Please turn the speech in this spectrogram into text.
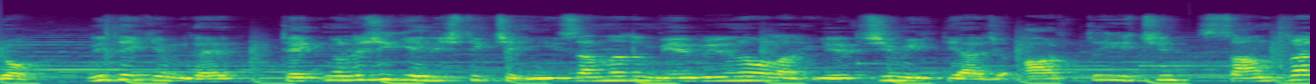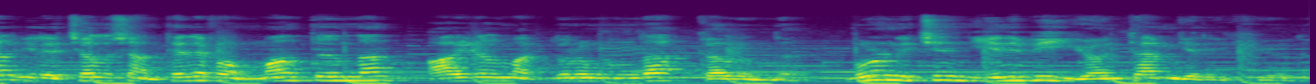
yok. Nitekim de teknoloji geliştikçe insanların birbirine olan iletişim ihtiyacı arttığı için santral ile çalışan telefon mantığından ayrılmak durumunda kalındı. Bunun için yeni bir yöntem gerekiyordu.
